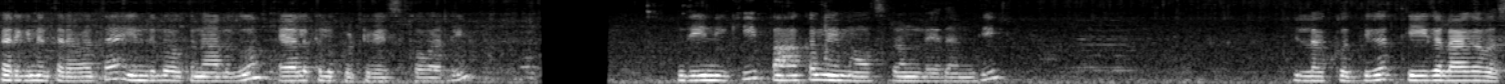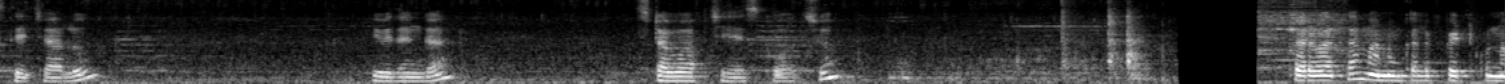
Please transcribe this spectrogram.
కరిగిన తర్వాత ఇందులో ఒక నాలుగు యాలకులు కొట్టి వేసుకోవాలి. దీనికి పాకం ఏం అవసరం లేదండి. ఇలా కొద్దిగా తీగలాగా వస్తే చాలు. ఈ విధంగా స్టవ్ ఆఫ్ చేసుకోవచ్చు. తర్వాత మనం కలిపి పెట్టుకున్న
